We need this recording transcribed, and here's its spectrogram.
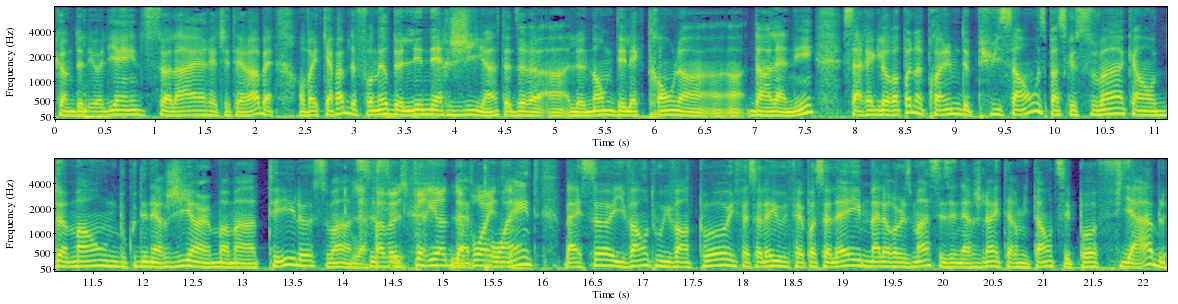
comme de l'éolien, du solaire, etc., ben, on va être capable de fournir de l'énergie, hein, c'est-à-dire euh, le nombre d'électrons dans l'année. Ça réglera pas notre problème de puissance parce que souvent, quand on demande beaucoup d'énergie à un moment T, là, souvent... La tu sais, fameuse période de la pointe. ben ça, ils vendent ou ils vendent pas, il fait soleil ou il fait pas soleil. Malheureusement, ces énergies-là intermittentes, c'est pas fiable,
